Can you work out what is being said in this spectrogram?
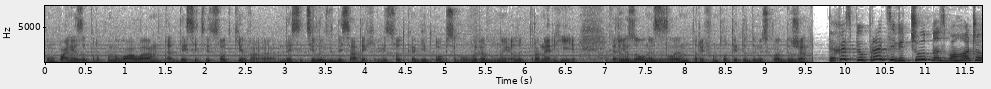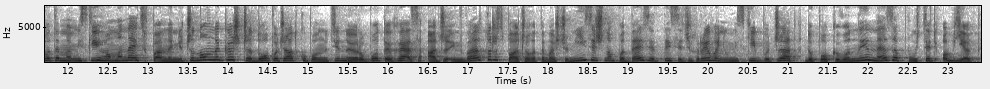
компанія запропонувала 10%, е, 10,2% від обсягу виробленої електроенергії, реалізованої за зеленим тарифом, платити до міського бюджету. Така співпраця відчутно збагачуватиме міський гаманець, впевнені чиновники ще до початку повноцінної роботи ГЕС, адже інвестор сплачуватиме щомісячно по 10 тисяч гривень у міський бюджет, допоки вони не запустять об'єкт.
